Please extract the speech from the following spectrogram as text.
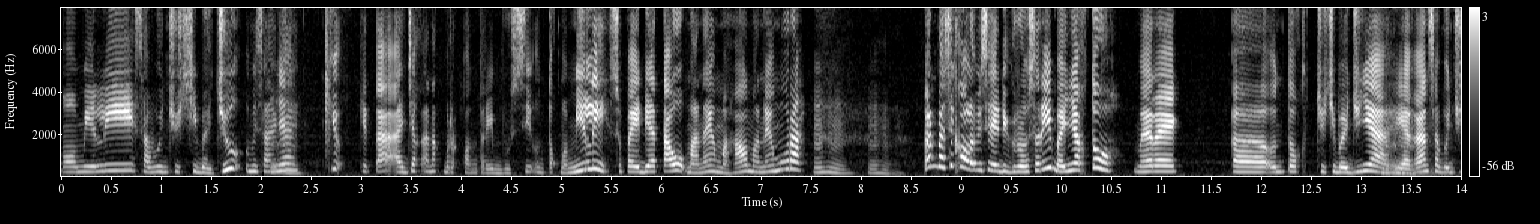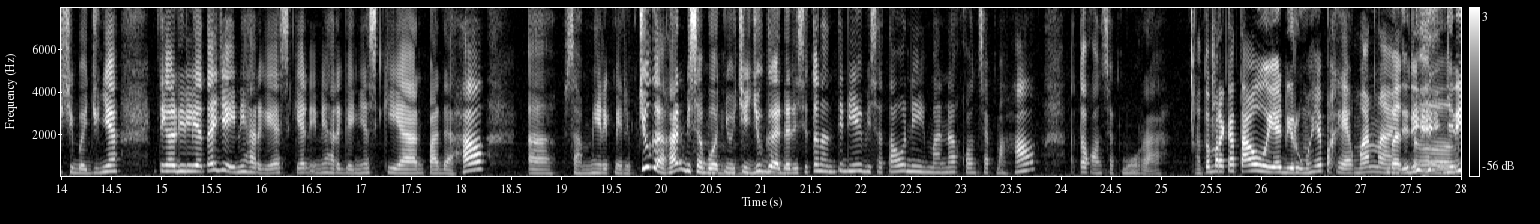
mau milih sabun cuci baju misalnya yuk kita ajak anak berkontribusi untuk memilih supaya dia tahu mana yang mahal mana yang murah. Mhm, mhm. kan pasti kalau misalnya di grocery banyak tuh merek eh, untuk cuci bajunya Mm-mm. ya kan? Sabun cuci bajunya. Tinggal dilihat aja ini harganya sekian ini harganya sekian. Padahal eh, sama mirip-mirip juga kan? Bisa buat nyuci juga. Dari situ nanti dia bisa tahu nih mana konsep mahal atau konsep murah. Atau mereka tahu ya di rumahnya pakai yang mana. Jadi Betul. jadi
